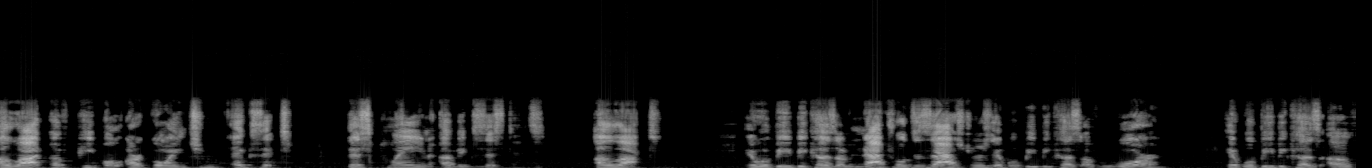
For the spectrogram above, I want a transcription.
a lot of people are going to exit this plane of existence. A lot. It will be because of natural disasters. It will be because of war. It will be because of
